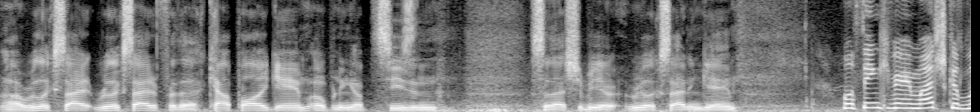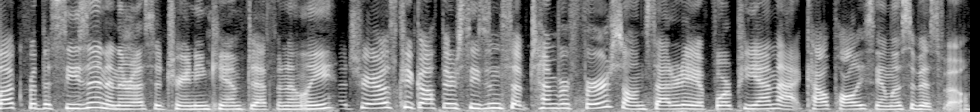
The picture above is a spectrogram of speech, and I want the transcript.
Uh, really excited, really excited for the Cal Poly game opening up the season. So that should be a real exciting game. Well, thank you very much. Good luck for the season and the rest of training camp, definitely. Uh, the Toreros kick off their season September 1st on Saturday at 4 p.m. at Cal Poly San Luis Obispo.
